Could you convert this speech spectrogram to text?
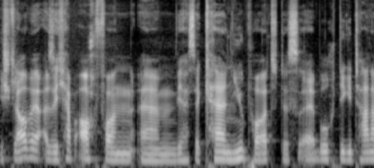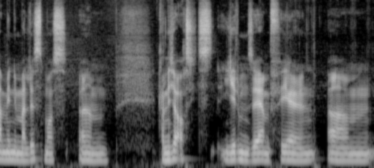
Ich glaube, also ich habe auch von, ähm, wie heißt der, Cal Newport, das äh, Buch Digitaler Minimalismus, ähm, kann ich auch jedem sehr empfehlen. Ähm,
